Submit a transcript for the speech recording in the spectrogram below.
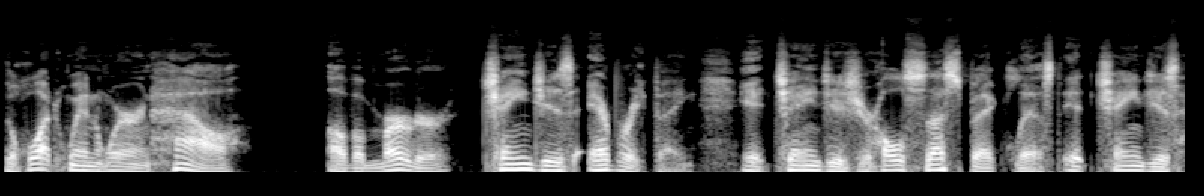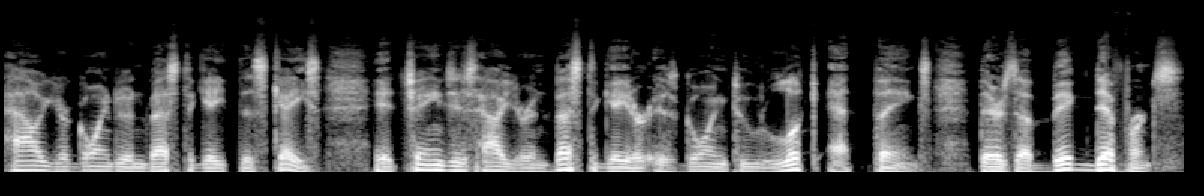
the what, when, where, and how of a murder changes everything. It changes your whole suspect list. It changes how you're going to investigate this case. It changes how your investigator is going to look at things. There's a big difference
